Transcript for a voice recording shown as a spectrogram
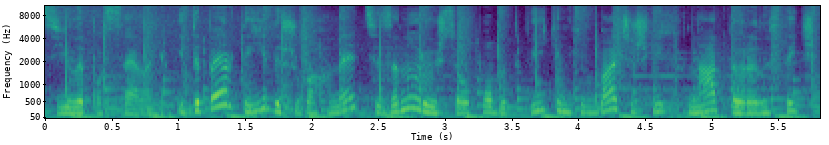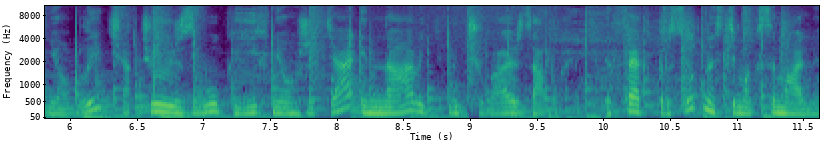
ціле поселення. І тепер ти їдеш у вагонетці, занурюєшся у побут вікінгів, бачиш їх надто реалістичні обличчя, чуєш звуки їхнього життя і навіть відчуваєш запахи. Ефект присутності максимальний.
